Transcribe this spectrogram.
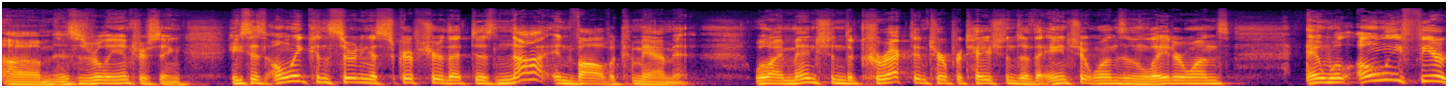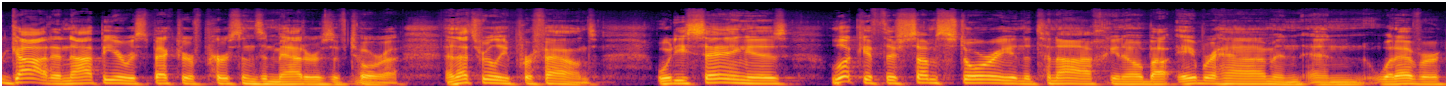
um, this is really interesting. He says, only concerning a scripture that does not involve a commandment will I mention the correct interpretations of the ancient ones and the later ones, and will only fear God and not be a respecter of persons and matters of Torah. And that's really profound. What he's saying is, look, if there's some story in the Tanakh, you know, about Abraham and, and whatever,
